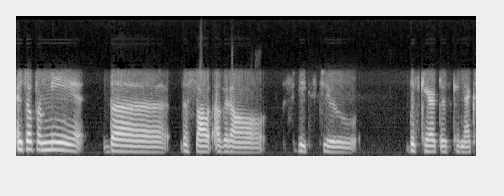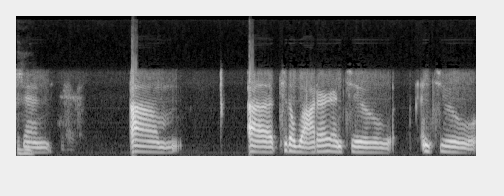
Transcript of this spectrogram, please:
And so for me, the the salt of it all speaks to this character's connection um, uh, to the water and to and to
